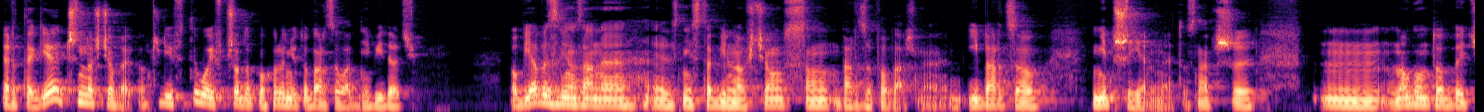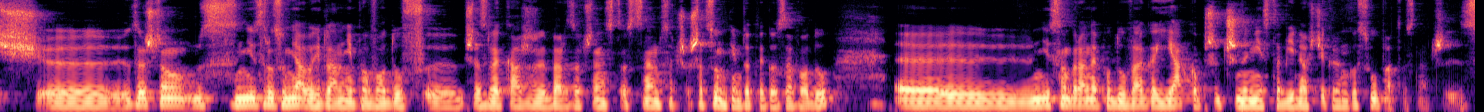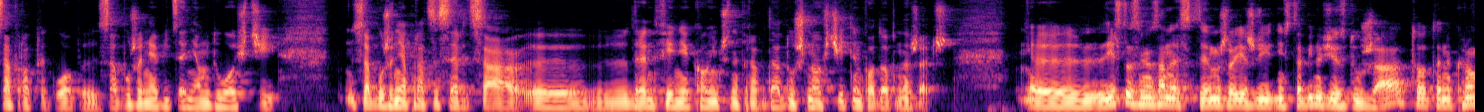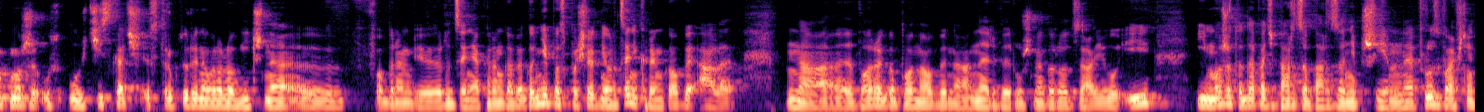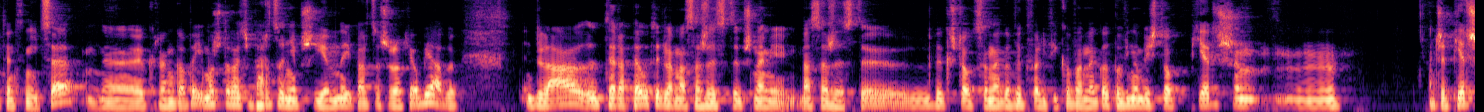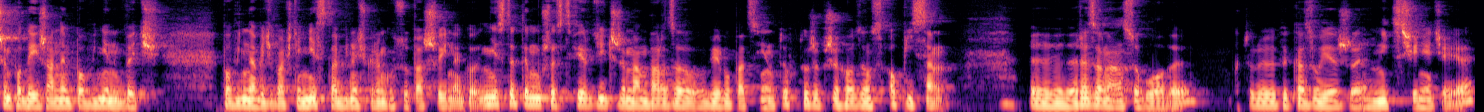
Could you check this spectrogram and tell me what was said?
RTG czynnościowego, czyli w tyło i w przodu pochyleniu to bardzo ładnie widać. Objawy związane y, z niestabilnością są bardzo poważne i bardzo nieprzyjemne. To znaczy, Mm, mogą to być y, zresztą z niezrozumiałych dla mnie powodów y, przez lekarzy bardzo często z całym szacunkiem do tego zawodu nie są brane pod uwagę jako przyczyny niestabilności kręgosłupa, to znaczy zawroty głowy, zaburzenia widzenia, mdłości, zaburzenia pracy serca, drętwienie kończyn, prawda, duszności i tym podobne rzeczy. E, jest to związane z tym, że jeżeli niestabilność jest duża, to ten krąg może uciskać struktury neurologiczne e, w obrębie rdzenia kręgowego, nie bezpośrednio rdzeń kręgowy, ale na worek oponowy, na nerwy różnego rodzaju i, i może to dawać bardzo, bardzo nieprzyjemne, plus właśnie tętnice e, kręgowe i może dawać bardzo nieprzyjemne i bardzo szerokie objawy. Dla terapeuty, dla masażysty, przynajmniej masażysty wykształconego, wykwalifikowanego, powinno być to pierwszym, mm, znaczy pierwszym podejrzanym powinien być powinna być właśnie niestabilność kręgosłupa szyjnego. Niestety muszę stwierdzić, że mam bardzo wielu pacjentów, którzy przychodzą z opisem y, rezonansu głowy, który wykazuje, że nic się nie dzieje.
